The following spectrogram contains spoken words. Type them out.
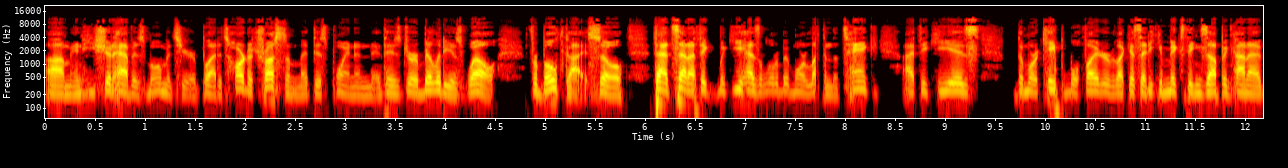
Um, and he should have his moments here, but it's hard to trust him at this point and his durability as well for both guys. So that said, I think McGee has a little bit more left in the tank. I think he is the more capable fighter. Like I said, he can mix things up and kind of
